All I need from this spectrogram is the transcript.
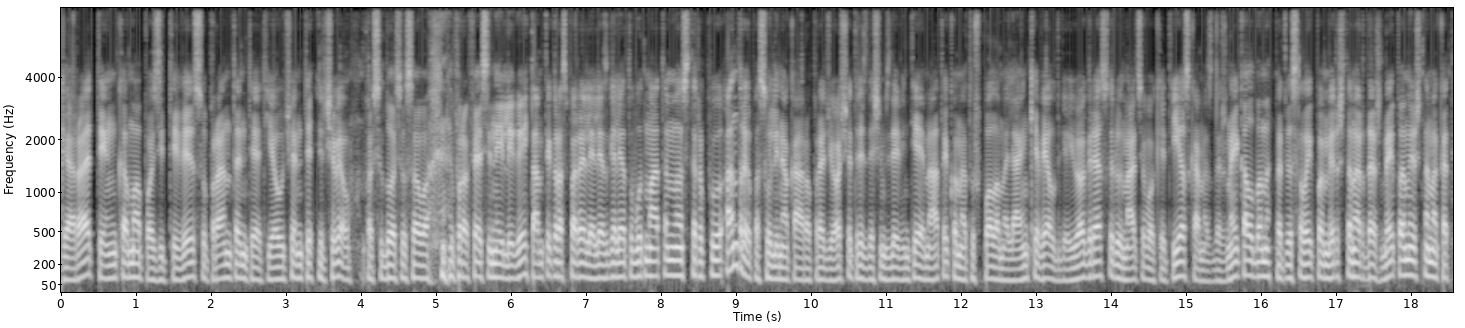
gera, tinkama, pozityvi, suprantanti, atjaučianti. Ir čia vėl pasiduosiu savo profesiniai lygai. Tam tikros paralelės galėtų būti matomos tarp antrojo pasaulinio karo pradžios, čia 39 metai, kuomet užpuolame Lenkiją, vėl dviejų agresorių, nacijų Vokietijos, ką mes dažnai kalbame, bet visą laiką pamirštame ar dažnai pamirštame, kad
